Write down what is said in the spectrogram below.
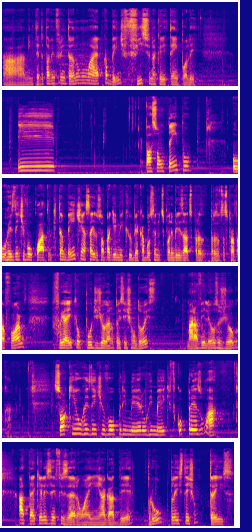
A Nintendo estava enfrentando uma época bem difícil naquele tempo ali. E passou um tempo, o Resident Evil 4, que também tinha saído só para GameCube, acabou sendo disponibilizado para as outras plataformas. Foi aí que eu pude jogar no PlayStation 2. Maravilhoso jogo, cara. Só que o Resident Evil primeiro remake ficou preso lá. Até que eles refizeram aí em HD pro PlayStation 3.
